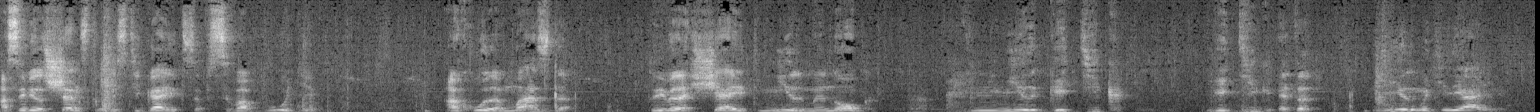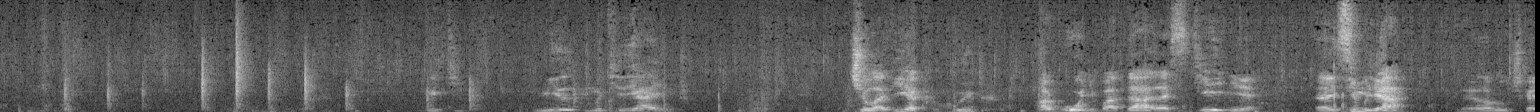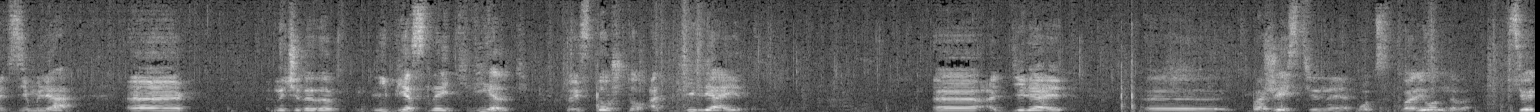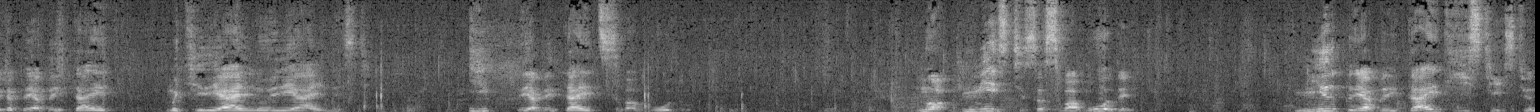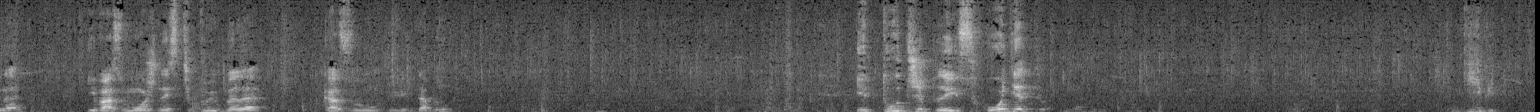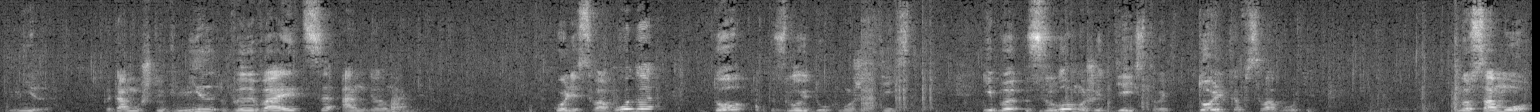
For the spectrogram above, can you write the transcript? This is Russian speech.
А совершенство достигается в свободе. Ахура Мазда превращает мир Меног в мир Гетик. Гетик – это мир материальный. Гетик – мир материальный. Человек, бык, огонь, вода, растения, э, земля, наверное, лучше сказать, земля, э, значит, это небесная твердь, то есть то, что отделяет, э, отделяет э, божественное от сотворенного, все это приобретает материальную реальность и приобретает свободу. Но вместе со свободой мир приобретает, естественно, и возможность выбора к злу или к добру. И тут же происходит гибель мира, потому что в мир вырывается ангеломания. Коли свобода, то злой дух может действовать. Ибо зло может действовать только в свободе. Но само,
